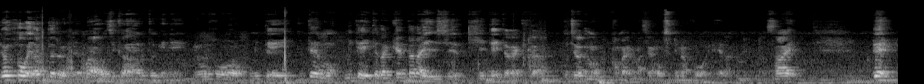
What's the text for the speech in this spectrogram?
両方やってるんでまあお時間ある時に両方見ていても見ていただけたらいいし聞いていただけたらどちらでも構いません。お好きな方を選んでください。で、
